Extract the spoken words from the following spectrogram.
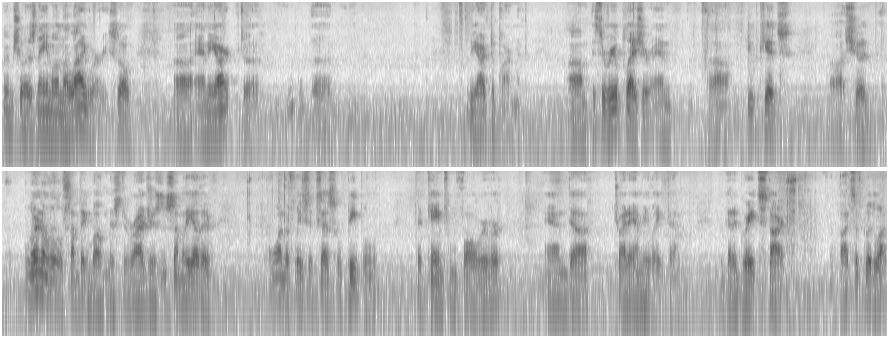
Grimshaw's name on the library, so uh, and the art uh, uh, the art department. Um, it's a real pleasure, and uh, you kids uh, should learn a little something about Mr. Rodgers and some of the other wonderfully successful people that came from Fall River, and uh, try to emulate them. You've got a great start. Lots of good luck.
